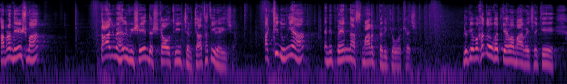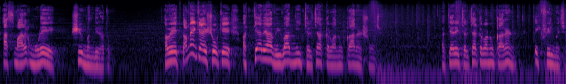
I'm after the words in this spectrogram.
આપણા દેશમાં તાજમહેલ વિશે દશકાઓથી ચર્ચા થતી રહી છે આખી દુનિયા એને પ્રેમના સ્મારક તરીકે ઓળખે છે. જો કે વખતો વખત કહેવામાં આવે છે કે આ સ્મારક મૂળે શિવ મંદિર હતું. હવે તમે કહેશો કે અત્યારે આ વિવાદની ચર્ચા કરવાનું કારણ શું છે? અત્યારે ચર્ચા કરવાનું કારણ એક ફિલ્મ છે.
